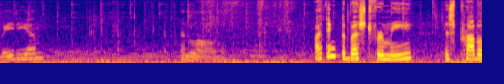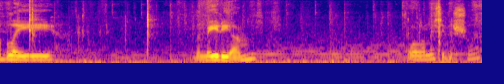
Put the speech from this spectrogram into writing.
medium, and long. I think the best for me is probably the medium. Well, let me see the short.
